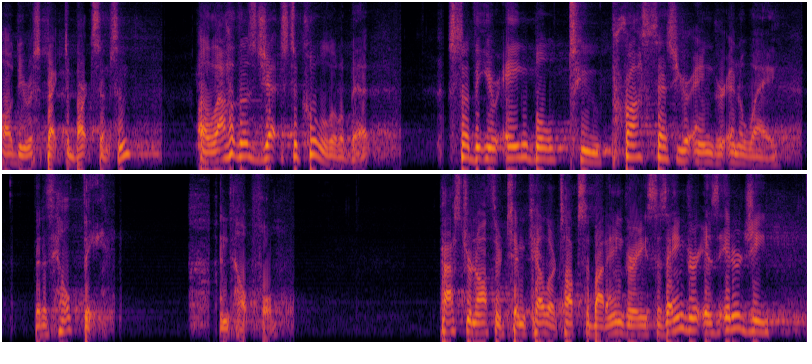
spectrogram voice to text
all due respect to Bart Simpson, allow those jets to cool a little bit so that you're able to process your anger in a way that is healthy and helpful. Pastor and author Tim Keller talks about anger. He says, Anger is energy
